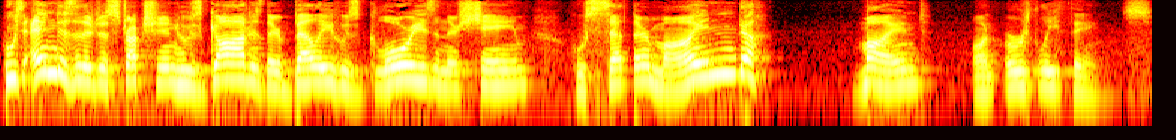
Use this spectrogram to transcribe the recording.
whose end is their destruction, whose God is their belly, whose glory is in their shame, who set their mind, mind on earthly things.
